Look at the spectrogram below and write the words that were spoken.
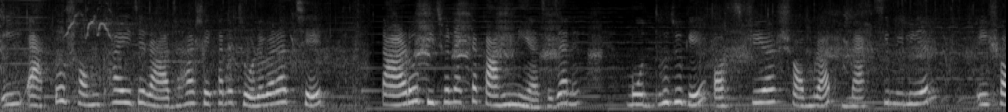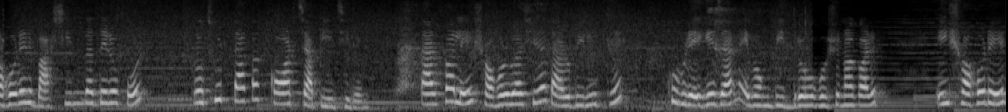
এই এত সংখ্যায় যে রাজহাঁস এখানে চড়ে বেড়াচ্ছে তারও পিছনে একটা কাহিনী আছে, জানেন? মধ্যযুগে অস্ট্রিয়ার সম্রাট ম্যাক্সিমিলিয়ান এই শহরের বাসিন্দাদের ওপর প্রচুর টাকা কর চাপিয়েছিলেন। তার ফলে শহরবাসীরা তার বিরুদ্ধে খুব রেগে যান এবং বিদ্রোহ ঘোষণা করেন। এই শহরের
